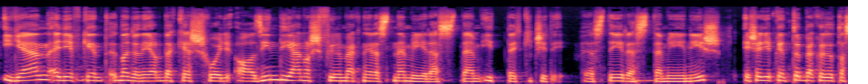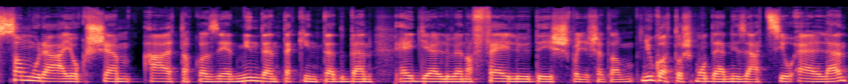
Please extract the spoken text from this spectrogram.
Igen, egyébként nagyon érdekes, hogy az indiános filmeknél ezt nem éreztem, itt egy kicsit ezt éreztem én is, és egyébként többek között a szamurájok sem álltak azért minden tekintetben egyenlően a fejlődés, vagyis hát a nyugatos modernizáció ellen,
